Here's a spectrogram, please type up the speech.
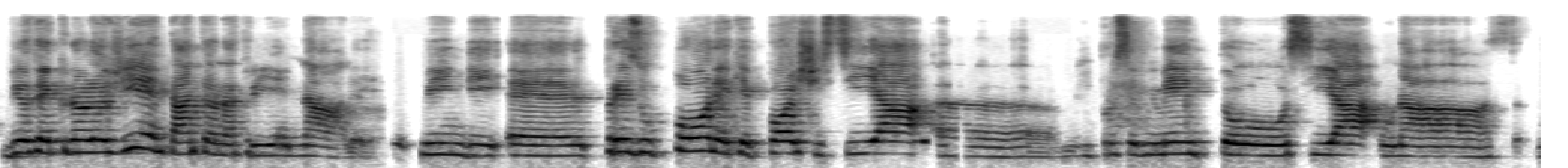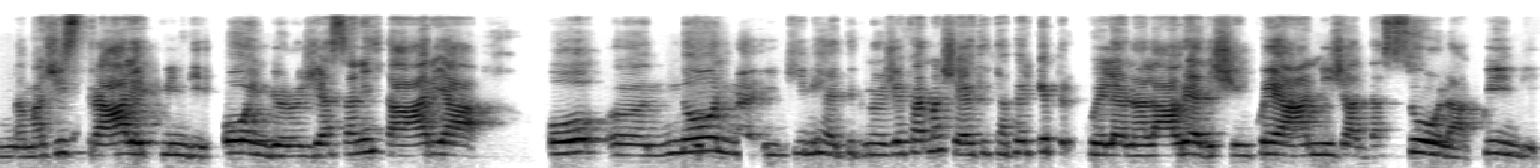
Biotecnologia intanto è una triennale, quindi eh, presuppone che poi ci sia eh, il proseguimento sia una, una, magistrale, quindi o in biologia sanitaria o eh, non in chimica e tecnologia farmaceutica perché per quella è una laurea di 5 anni già da sola, quindi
